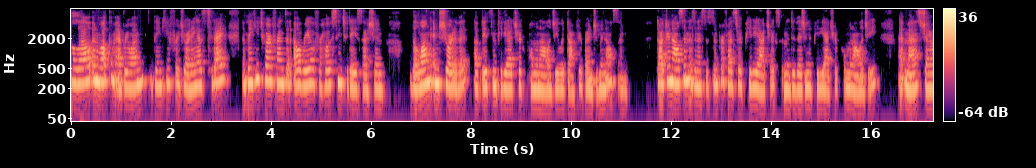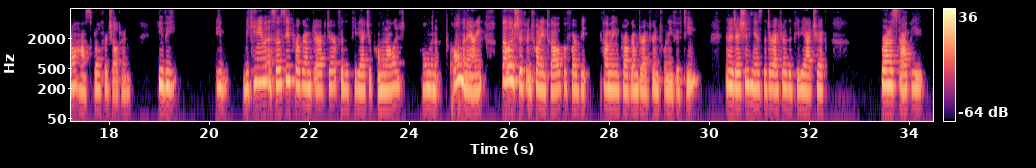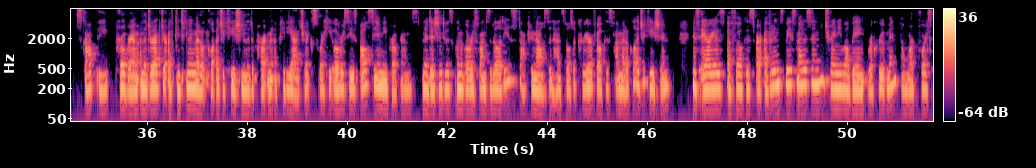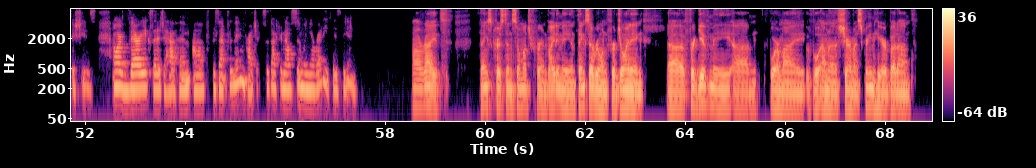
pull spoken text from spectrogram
Hello and welcome, everyone. Thank you for joining us today. And thank you to our friends at El Rio for hosting today's session, The Long and Short of It Updates in Pediatric Pulmonology with Dr. Benjamin Nelson. Dr. Nelson is an assistant professor of pediatrics in the Division of Pediatric Pulmonology at Mass General Hospital for Children. He, be, he became associate program director for the Pediatric Pulmonology, Pulmon, Pulmonary Fellowship in 2012 before becoming program director in 2015. In addition, he is the director of the Pediatric Bronchoscopy program and the director of continuing medical education in the Department of Pediatrics, where he oversees all CME programs. In addition to his clinical responsibilities, Dr. Nelson has built a career focused on medical education. His areas of focus are evidence based medicine, training well being, recruitment, and workforce issues. And we're very excited to have him uh, present for the Maven Project. So, Dr. Nelson, when you're ready, please begin. All right. Thanks, Kristen, so much for inviting me, and thanks everyone for joining. Uh, forgive me um, for my vo- I'm going to share my screen here, but um,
